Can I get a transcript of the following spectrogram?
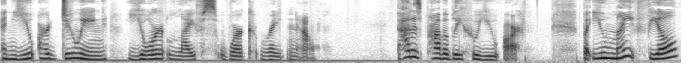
and you are doing your life's work right now. That is probably who you are. But you might feel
